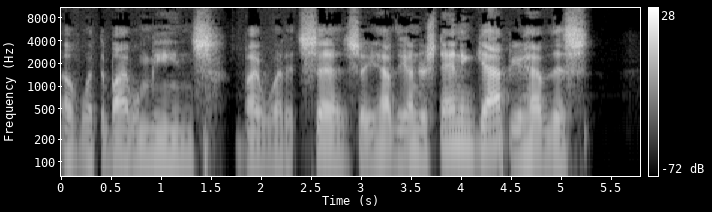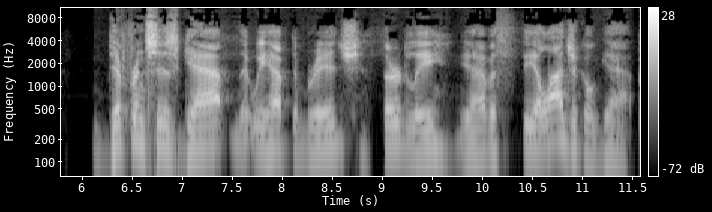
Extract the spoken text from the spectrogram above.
of what the Bible means by what it says. So you have the understanding gap, you have this differences gap that we have to bridge. Thirdly, you have a theological gap.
